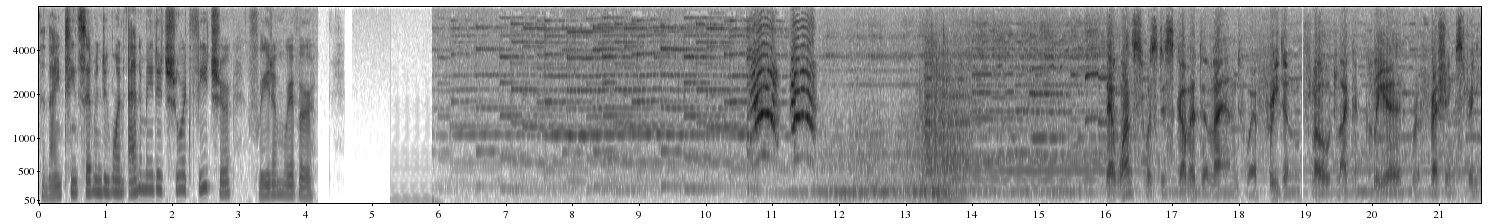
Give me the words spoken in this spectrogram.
the 1971 animated short feature Freedom River. There once was discovered a land where freedom flowed like a clear, refreshing stream.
